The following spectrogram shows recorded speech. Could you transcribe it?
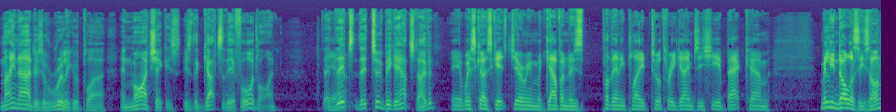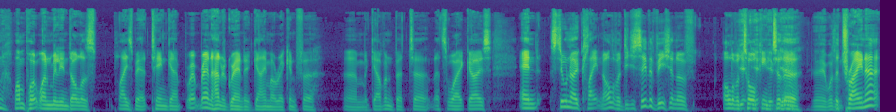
Maynard, who's a really good player, and Mihocek is, is the guts of their forward line. Yeah. They're, they're two big outs, David. Yeah, West Coast get Jeremy McGovern, who's probably only played two or three games this year back. Um, Million dollars he's on. One point one million dollars. Plays about ten game, around hundred grand a game, I reckon, for um, McGovern. But uh, that's the way it goes. And still no Clayton Oliver. Did you see the vision of Oliver yeah, talking yeah, to yeah, the the trainer?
